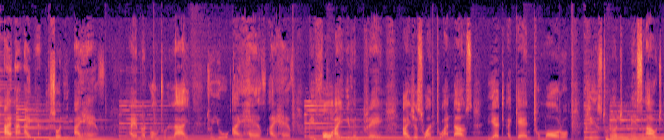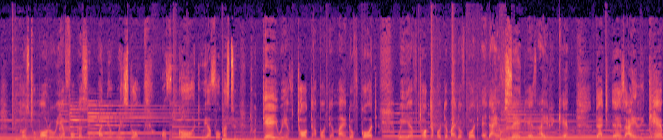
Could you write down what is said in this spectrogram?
I, I, I surely I have. I am not going to lie to you. I have, I have. Before I even pray, I just want to announce yet again tomorrow. Please do not miss out because tomorrow we are focusing on the wisdom of God. We are focused today we have talked about the mind of God. We have talked about the mind of God and I have said as I recap that as I recap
